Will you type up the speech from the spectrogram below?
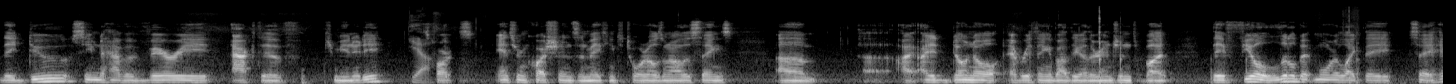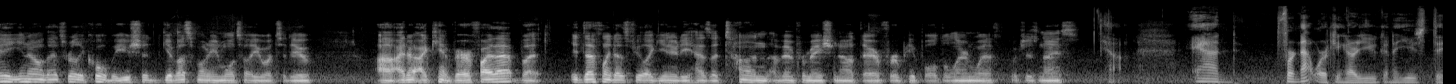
they do seem to have a very active community Yeah. as far as answering questions and making tutorials and all those things. Um, uh, I, I don't know everything about the other engines, but they feel a little bit more like they say, "Hey, you know, that's really cool, but you should give us money and we'll tell you what to do." Uh, I don't, I can't verify that, but it definitely does feel like Unity has a ton of information out there for people to learn with, which is nice. Yeah. And for networking, are you going to use the?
